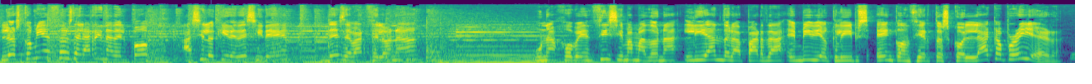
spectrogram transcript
Los comienzos de la reina del pop, así lo quiere Desiree, ¿eh? desde Barcelona una jovencísima Madonna liando la parda en videoclips en conciertos con La Prayer.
